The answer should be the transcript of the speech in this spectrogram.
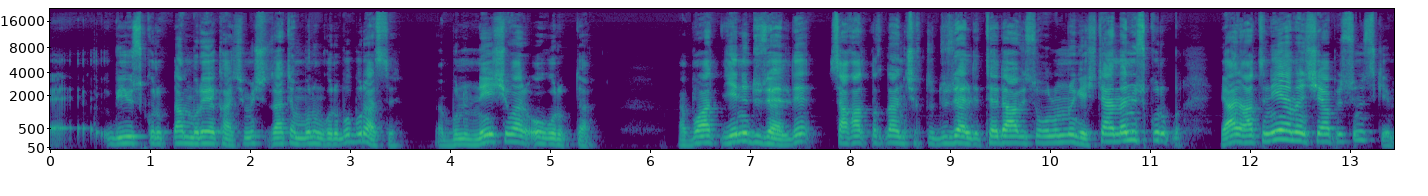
Ee, Bir üst gruptan buraya kaçmış. Zaten bunun grubu burası. Bunun ne işi var o grupta? Ya bu at yeni düzeldi. Sakatlıktan çıktı, düzeldi. Tedavisi olumlu geçti. Hemen üst grup. Yani atı niye hemen şey yapıyorsunuz ki?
